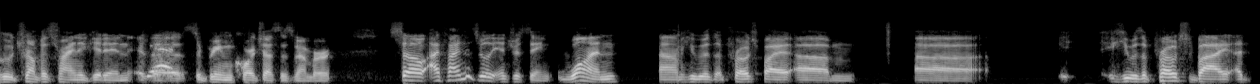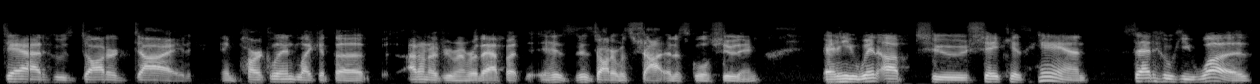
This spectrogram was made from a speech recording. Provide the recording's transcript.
who Trump is trying to get in as a Supreme Court justice member. So I find this really interesting. One, um, he was approached by, um, uh, he was approached by a dad whose daughter died in Parkland, like at the, I don't know if you remember that, but his his daughter was shot at a school shooting, and he went up to shake his hand said who he was,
